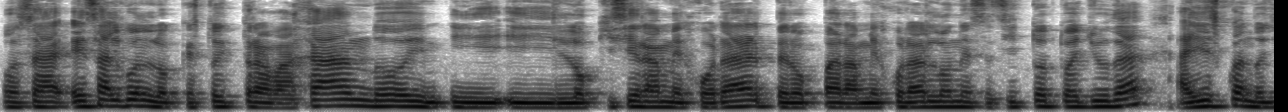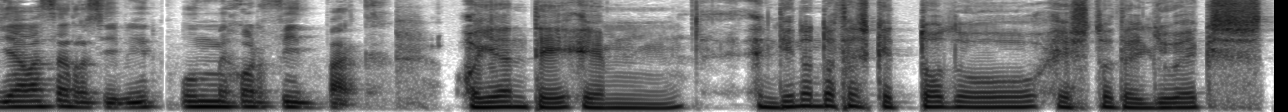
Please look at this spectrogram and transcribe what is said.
O sea, es algo en lo que estoy trabajando y, lo quisiera mejorar, pero para mejorarlo necesito tu ayuda, ahí es cuando ya vas a recibir un mejor feedback. Oye, eh, Entiendo entonces que todo esto del UX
